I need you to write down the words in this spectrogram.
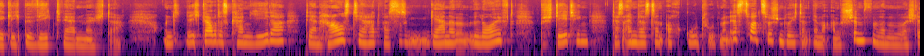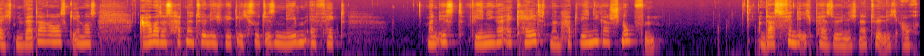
wirklich bewegt werden möchte. Und ich glaube, das kann jeder, der ein Haustier hat, was gerne läuft, bestätigen, dass einem das dann auch gut tut. Man ist zwar zwischendurch dann immer am Schimpfen, wenn man bei schlechtem Wetter rausgehen muss, aber das hat natürlich wirklich so diesen Nebeneffekt. Man ist weniger erkältet, man hat weniger Schnupfen. Und das finde ich persönlich natürlich auch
